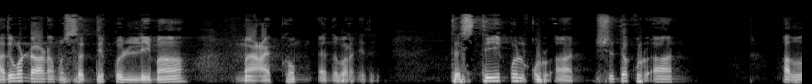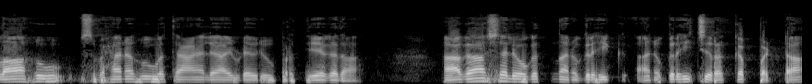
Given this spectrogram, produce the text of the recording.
അതുകൊണ്ടാണ് മുസദ്ദിഖുല്ലിമ മഅക്കും എന്ന് പറഞ്ഞത്. തസ്തീഖുൽ ഖുർആൻ ശുദ്ധ ഖുർആൻ അള്ളാഹു സുബാനഹുവത്തായാലയുടെ ഒരു പ്രത്യേകത. ആകാശ ലോകത്ത് നിന്ന് അനുഗ്രഹി അനുഗ്രഹിച്ചിറക്കപ്പെട്ട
